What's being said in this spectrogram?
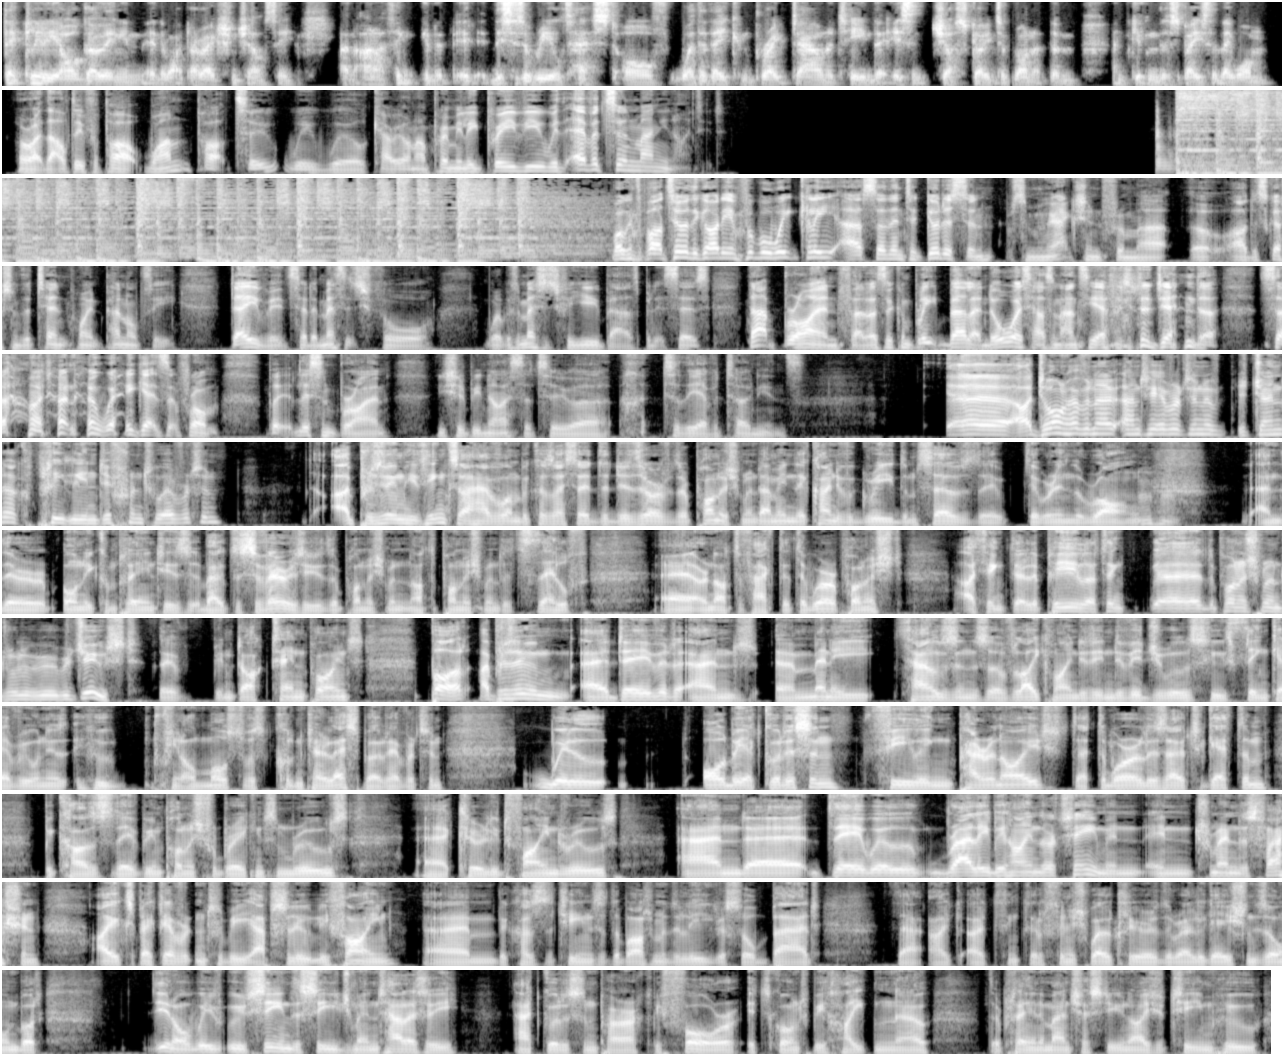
they clearly are going in, in the right direction, Chelsea. And, and I think you know, it, this is a real test of whether they can break down a team that isn't just going to run at them and give them the space that they want. All right, that'll do for part one. Part two, we will carry on our Premier League preview with Everton Man United. Welcome to part two of the Guardian Football Weekly. Uh, so then to Goodison, some reaction from uh, uh our discussion of the 10 point penalty. David said a message for, well, it was a message for you, Baz, but it says, that Brian fella's a complete bellend, always has an anti Everton agenda. So I don't know where he gets it from. But listen, Brian, you should be nicer to, uh, to the Evertonians. Uh, I don't have an anti Everton agenda, completely indifferent to Everton. I presume he thinks I have one because I said they deserved their punishment. I mean, they kind of agreed themselves they they were in the wrong, mm-hmm. and their only complaint is about the severity of their punishment, not the punishment itself, uh, or not the fact that they were punished. I think they'll appeal. I think uh, the punishment will be reduced. They've been docked 10 points. But I presume uh, David and uh, many thousands of like-minded individuals who think everyone is who you know most of us couldn't care less about Everton will all be at Goodison feeling paranoid that the world is out to get them because they've been punished for breaking some rules, uh, clearly defined rules, and uh, they will rally behind their team in, in tremendous fashion. I expect Everton to be absolutely fine um, because the teams at the bottom of the league are so bad that I I think they'll finish well clear of the relegation zone. But you know we've we've seen the siege mentality at Goodison Park before. It's going to be heightened now. They're playing a Manchester United team who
